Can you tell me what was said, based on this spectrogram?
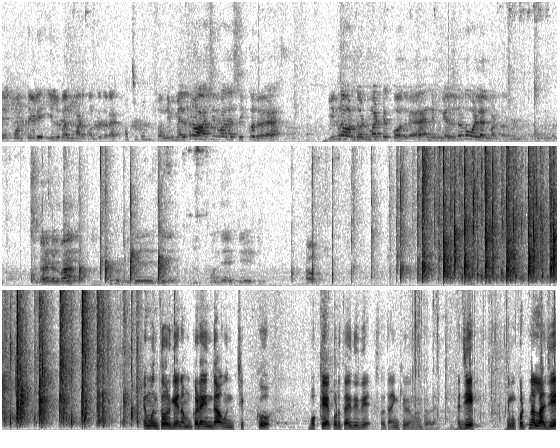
ಬೇಕು ಅಂತೇಳಿ ಇಲ್ಲಿ ಬಂದ್ ಮಾಡ್ಕೊಂತಿದ್ದಾರೆ. ಸೊ ನಿಮ್ಮೆಲ್ಲರೂ ಆಶೀರ್ವಾದ ಸಿಕ್ಕಿದ್ರೆ ಇನ್ನೂ ಅವ್ರು ದೊಡ್ಡ ಮಟ್ಟಕ್ಕೆ ಹೋದ್ರೆ ನಿಮ್ಗೆಲ್ರಿಗೂ ಒಳ್ಳೇದ್ ಮಾಡ್ತಾರೆ. ಕರೆಕ್ಟ್ ಅಲ್ವಾ ಮುಂದೆ ಹೌದು ಹೇಮಂತ್ ಅವ್ರಿಗೆ ನಮ್ಮ ಕಡೆಯಿಂದ ಒಂದು ಚಿಕ್ಕ ಬೊಕ್ಕೆ ಕೊಡ್ತಾ ಇದ್ದೀವಿ. ಸೊ ಥ್ಯಾಂಕ್ ಯು ಹೇಮಂತ್ ಅವರೇ. ಅಜ್ಜಿ, ನಿಮ್ಗೆ ಕೊಟ್ಟನಲ್ಲ ಅಜ್ಜಿ?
